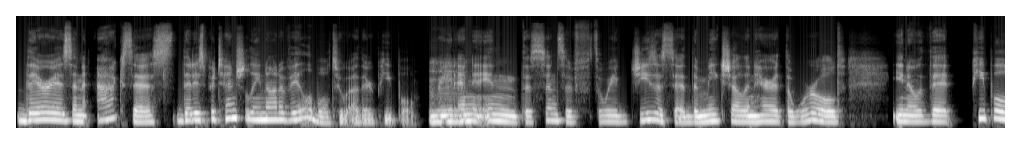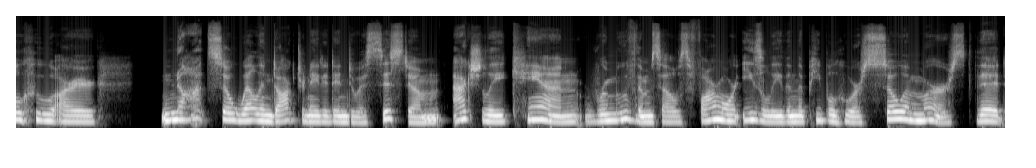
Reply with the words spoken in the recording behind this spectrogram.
there is an access that is potentially not available to other people, right? Mm-hmm. And in the sense of the way Jesus said, the meek shall inherit the world, you know, that people who are not so well indoctrinated into a system actually can remove themselves far more easily than the people who are so immersed that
